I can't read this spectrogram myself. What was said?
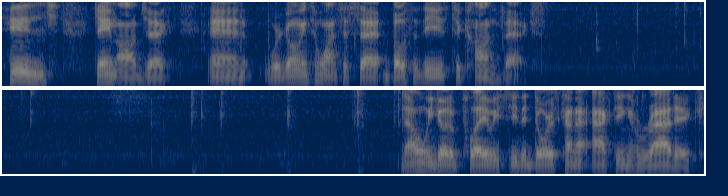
hinge game object. And we're going to want to set both of these to convex. Now when we go to play, we see the doors kind of acting erratic.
